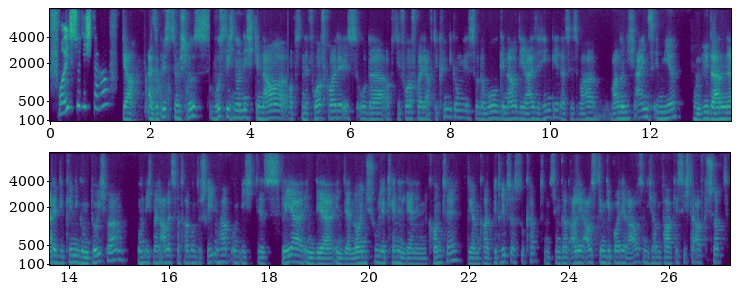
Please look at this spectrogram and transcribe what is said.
Freust du dich darauf? Ja, also bis zum Schluss wusste ich noch nicht genau, ob es eine Vorfreude ist oder ob es die Vorfreude auf die Kündigung ist oder wo genau die Reise hingeht. Also es war, war noch nicht eins in mir. Und wie dann äh, die Kündigung durch war, und ich meinen Arbeitsvertrag unterschrieben habe und ich das Flair in der, in der neuen Schule kennenlernen konnte. Die haben gerade Betriebsausflug gehabt und sind gerade alle aus dem Gebäude raus und ich habe ein paar Gesichter aufgeschnappt.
